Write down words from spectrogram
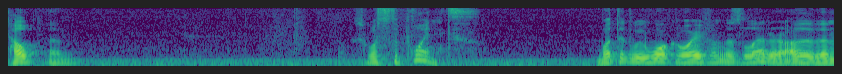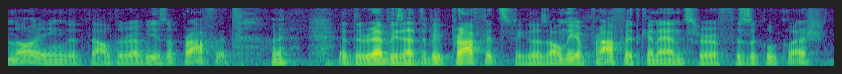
help them. So what's the point? What did we walk away from this letter other than knowing that the Alter Rebbe is a prophet? that the Rebbe's had to be prophets because only a prophet can answer a physical question.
